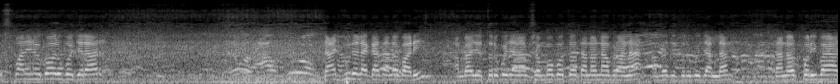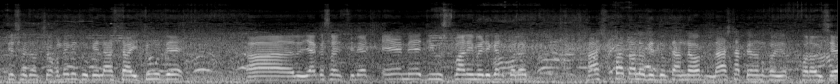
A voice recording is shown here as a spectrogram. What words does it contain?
উসমানীনগর উপজেলার তাজপুর এলাকা তানোর বাড়ি। আমরা যতটুকু জানলাম, সম্ভবত তানোর নাম রানা। আমরা যতটুকু জানলাম, তানোর পরিবার, আত্মীয় স্বজন সকলে কিন্তু লাশটা ইতিমধ্যে গেছেন Sylhet M A G Osmani medical college হাসপাতালও কিন্তু তানোর লাশটা প্রেরণ করা হয়েছে।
